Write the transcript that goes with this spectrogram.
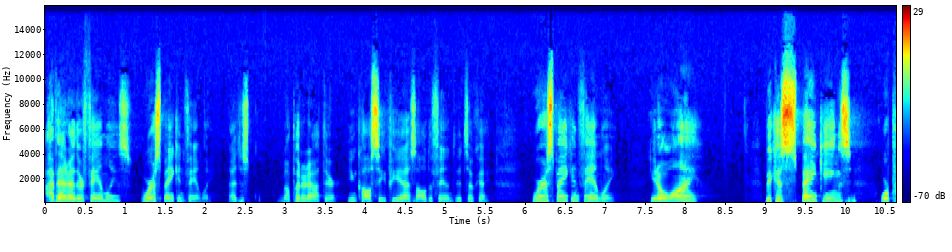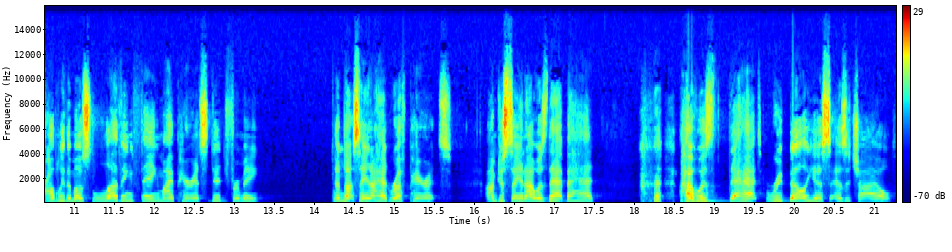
I've had other families. We're a spanking family. I just I'll put it out there. You can call CPS. I'll defend. It's okay. We're a spanking family. You know why? Because spankings were probably the most loving thing my parents did for me. I'm not saying I had rough parents. I'm just saying I was that bad. I was that rebellious as a child.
